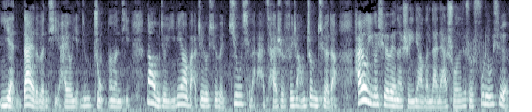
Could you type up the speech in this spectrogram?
眼袋的问题，还有眼睛肿的问题，那我们就一定要把这个穴位揪起来，还才是非常正确的。还有一个穴位呢，是一定要跟大家说的，就是复流穴，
